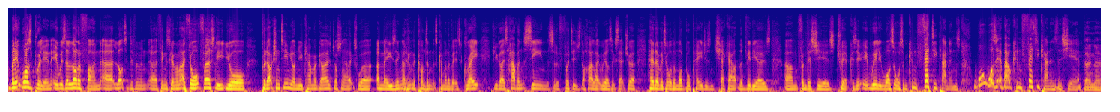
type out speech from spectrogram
but it was brilliant. It was a lot of fun. Uh, lots of different uh, things going on. I thought, firstly, your production team, your new camera guys, Josh and Alex, were amazing. I Yeah. think the content that's come out of it is great. If you guys haven't seen the sort of footage, the highlight reels, etc., head over to all the Modball pages and check out the videos um, from this year's trip because it, it really was awesome. Confetti cannons. What was it about confetti cannons this year? Don't know.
